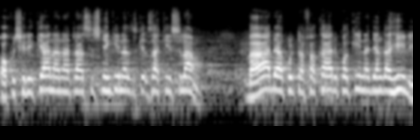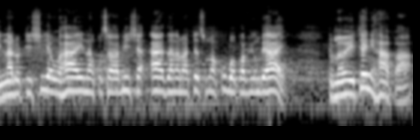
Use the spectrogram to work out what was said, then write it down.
kwa kushirikiana na taasisi nyingine za Kiislamu baada ya kutafakari kwa kina janga hili linalotishia uhai na kusababisha adha na mateso makubwa kwa viumbe hai, tumewaiteni hapa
